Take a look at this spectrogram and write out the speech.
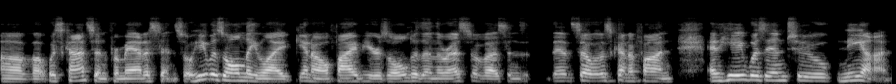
of uh, wisconsin from madison. So he was only like you know five years older than the rest of us and, and so it was kind of fun. And he was into neon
